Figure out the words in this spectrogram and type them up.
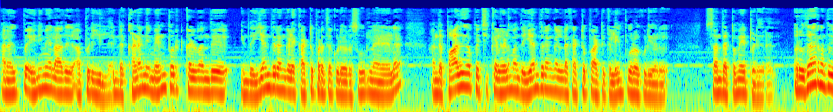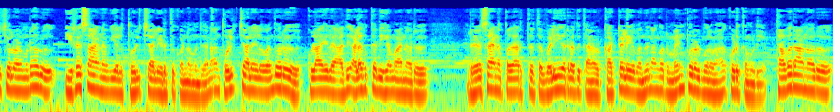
ஆனா இப்ப இனிமேல் அது அப்படி இல்லை. இந்த கணனி மென்பொருட்கள் வந்து இந்த இயந்திரங்களை கட்டுப்படுத்தக்கூடிய ஒரு சூழ்நிலையில அந்த பாதுகாப்பு சிக்கல்களும் அந்த இயந்திரங்களோட கட்டுப்பாட்டுகளையும் கூறக்கூடிய ஒரு சந்தர்ப்பம் ஏற்படுகிறது. ஒரு உதாரணத்துக்கு சொல்லணும்னா ஒரு இரசாயனவியல் தொழிற்சாலை எடுத்துக்கொண்டோம்னா தொழிற்சாலையில வந்து ஒரு குழாயில அது அளவுக்கு அதிகமான ஒரு ரசாயன பதார்த்தத்தை வெளியேறதுக்கான ஒரு கட்டளையை வந்து நாங்க ஒரு மென்பொருள் மூலமாக கொடுக்க முடியும். தவறான ஒரு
